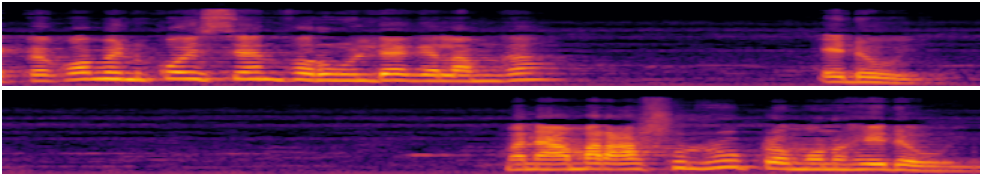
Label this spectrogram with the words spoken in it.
একটা কমেন্ট কইছেন, পর উল্টে গেলাম গা। এটা ওই মানে আমার আসল রূপটা মনে হয় এটা ওই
